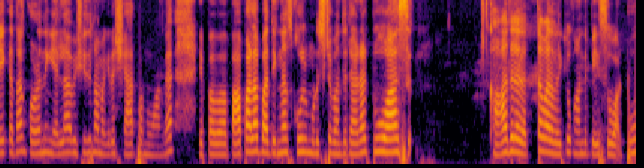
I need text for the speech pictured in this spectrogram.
கேட்க தான் குழந்தைங்க எல்லா விஷயத்தையும் நம்மக்கிட்ட ஷேர் பண்ணுவாங்க. இப்போ பாப்பாலாம் பார்த்தீங்கன்னா ஸ்கூல் முடிச்சுட்டு வந்துட்டாங்கன்னா டூ ஹவர்ஸ் காதில் ரத்தம் வர வரைக்கும் உட்காந்து பேசுவா. டூ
